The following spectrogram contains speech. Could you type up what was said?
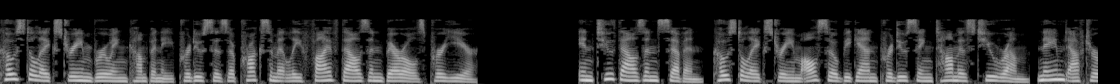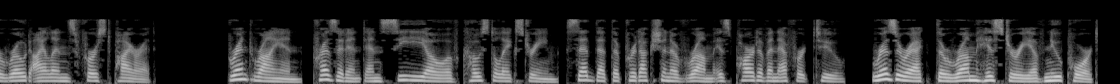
Coastal Extreme Brewing Company produces approximately 5,000 barrels per year. In 2007, Coastal Extreme also began producing Thomas Tew rum, named after Rhode Island's first pirate. Brent Ryan, president and CEO of Coastal Extreme, said that the production of rum is part of an effort to resurrect the rum history of Newport.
